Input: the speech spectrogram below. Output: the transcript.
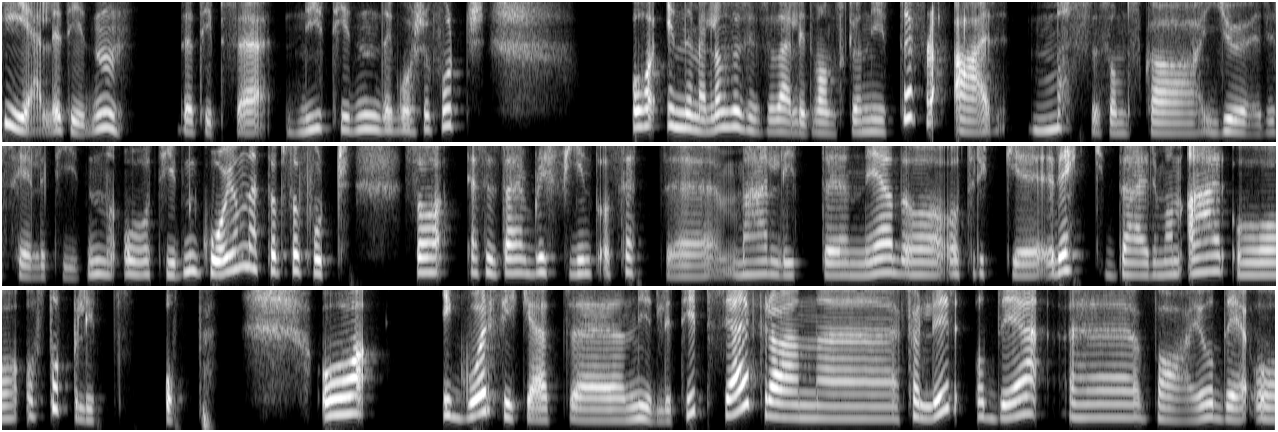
hele tiden det tipset 'Nyt tiden, det går så fort'. Og innimellom så syns jeg det er litt vanskelig å nyte, for det er masse som skal gjøres hele tiden, og tiden går jo nettopp så fort. Så jeg syns det blir fint å sette meg litt eh, ned og, og trykke rekk der man er, og, og stoppe litt opp. Og i går fikk jeg et uh, nydelig tips, jeg, fra en uh, følger, og det uh, var jo det å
